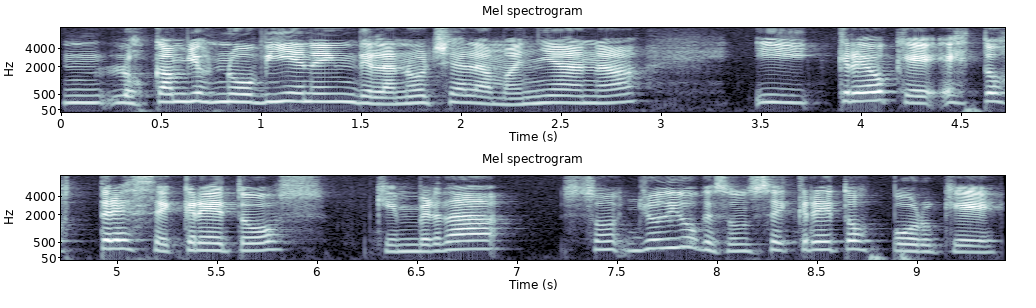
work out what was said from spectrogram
Los cambios no vienen de la noche a la mañana y creo que estos tres secretos, que en verdad son, yo digo que son secretos porque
